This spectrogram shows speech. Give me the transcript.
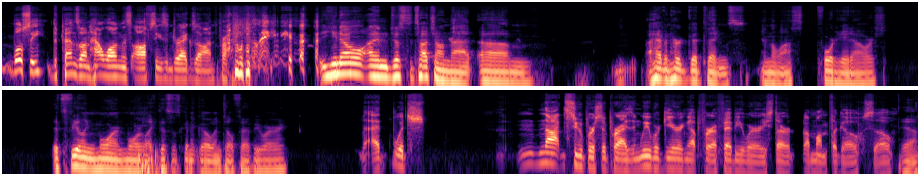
We'll see. Depends on how long this off season drags on, probably. you know, and just to touch on that, um, I haven't heard good things in the last forty eight hours. It's feeling more and more like this is going to go until February. Uh, Which not super surprising. We were gearing up for a February start a month ago, so Yeah.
